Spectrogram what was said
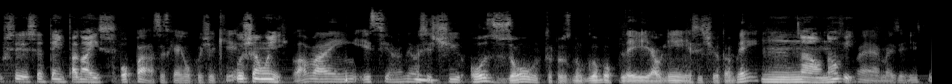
você, você tem pra nós? Opa, vocês querem que eu puxe aqui? Puxa um aí. Lá vai, hein? Esse ano eu assisti Os Outros no Globoplay. Alguém assistiu também? Hum, Não, não vi. É, mas isso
